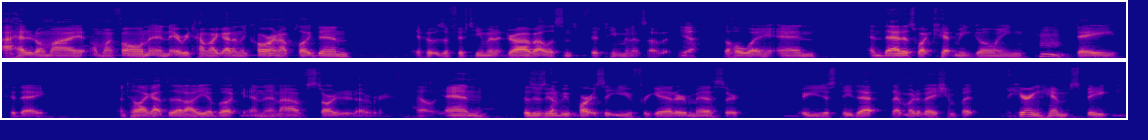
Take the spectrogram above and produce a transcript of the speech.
I had it on my on my phone and every time I got in the car and I plugged in, if it was a 15 minute drive, I listened to 15 minutes of it. Yeah. The whole way. And and that is what kept me going Hmm. day to day until I got to that audiobook and then I've started it over. Hell yeah. And. Because there's going to be parts that you forget or miss or or you just need that that motivation. But hearing him speak,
